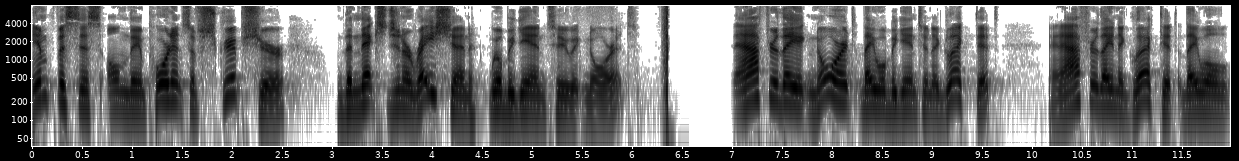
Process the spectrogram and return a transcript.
emphasis on the importance of Scripture, the next generation will begin to ignore it. And after they ignore it, they will begin to neglect it. And after they neglect it, they will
